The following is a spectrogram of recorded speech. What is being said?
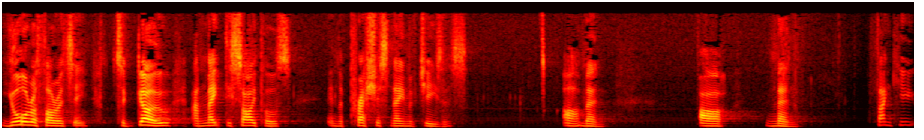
your authority, to go and make disciples in the precious name of Jesus? Amen. Amen. Thank you.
